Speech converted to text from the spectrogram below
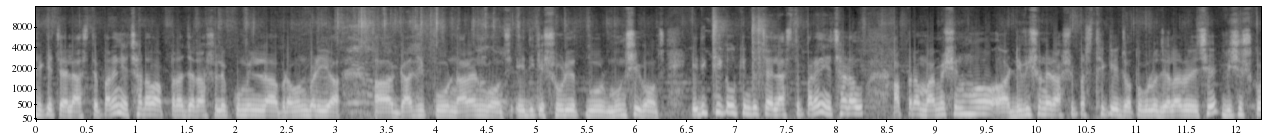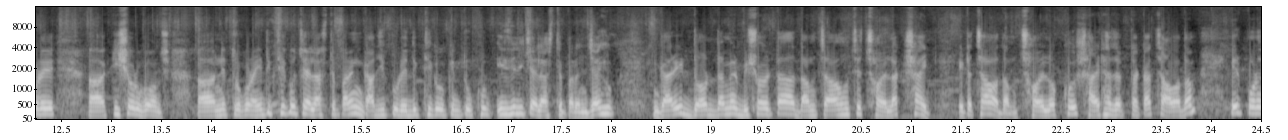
থেকে চাইলে আসতে পারেন। এছাড়াও আপনারা যারা আসলে কুমিল্লা, ব্রাহ্মণবাড়িয়া গাজীপুর, নারায়ণগঞ্জ, এদিকে শরীয়তপুর, মুন্সীগঞ্জ, এদিক থেকেও কিন্তু চাইলে আসতে পারেন। এছাড়াও আপনারা ময়মনসিংহ ডিভিশনের আশেপাশ থেকে যতগুলো জেলা রয়েছে, বিশেষ করে কিশোরগঞ্জ নেত্রকোনা, এদিক থেকেও চাইলে আসতে পারেন। গাজীপুর, এদিক থেকেও কিন্তু খুব ইজিলি চাইলে আসতে পারেন। যাই হোক, গাড়ির দরদামের বিষয়টা দাম চাওয়া হচ্ছে ছয় লাখ ষাট। এটা চাওয়া দাম, ছয় লক্ষ ষাট হাজার টাকা চাওয়া দাম। এরপরে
